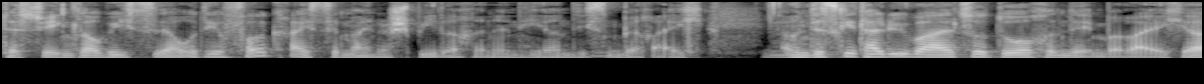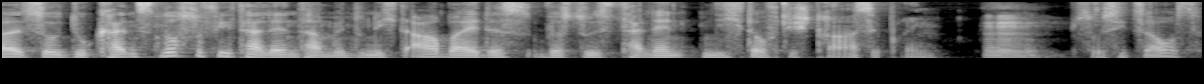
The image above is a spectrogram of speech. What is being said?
deswegen glaube ich, ist sie auch die erfolgreichste meiner Spielerinnen hier in diesem Bereich. Und das geht halt überall so durch in dem Bereich. Ja? Also du kannst noch so viel Talent haben, wenn du nicht arbeitest, wirst du das Talent nicht auf die Straße bringen. Mhm. So sieht's aus.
